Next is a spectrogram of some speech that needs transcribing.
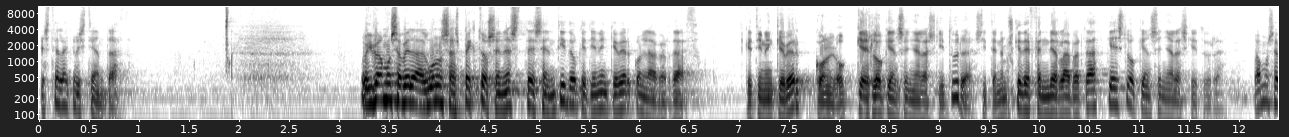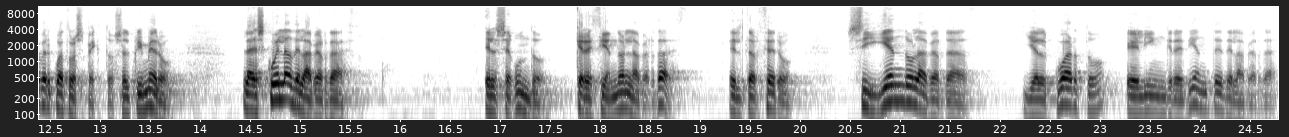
Esta es la cristiandad. Hoy vamos a ver algunos aspectos en este sentido que tienen que ver con la verdad, que tienen que ver con lo que es lo que enseña la Escritura. Si tenemos que defender la verdad, ¿qué es lo que enseña la Escritura? Vamos a ver cuatro aspectos. El primero, la escuela de la verdad. El segundo, creciendo en la verdad. El tercero, siguiendo la verdad. Y el cuarto, el ingrediente de la verdad.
